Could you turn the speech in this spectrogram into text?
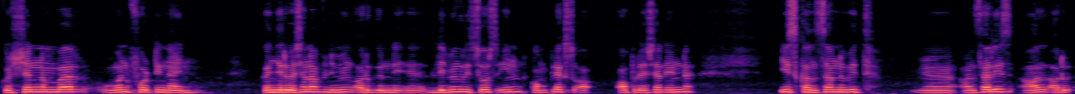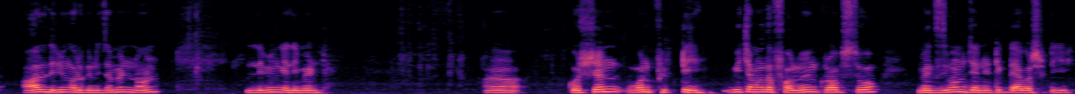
Question number 149. Conservation of living organi- living resource in complex o- operation and is concerned with uh, answer is all or all living organism and non living element. Uh, question 150. Which among the following crops show maximum genetic diversity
